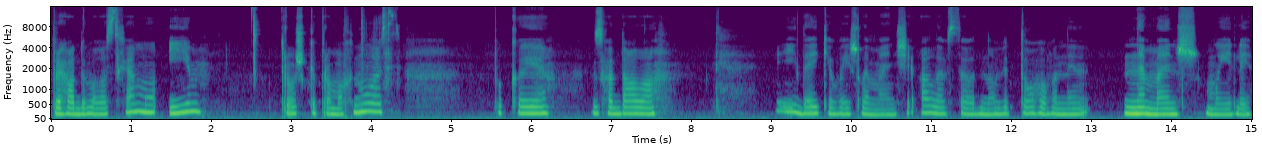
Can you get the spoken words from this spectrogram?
пригадувала схему і трошки промахнулась, поки згадала, і деякі вийшли менші, але все одно від того вони не менш милі.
